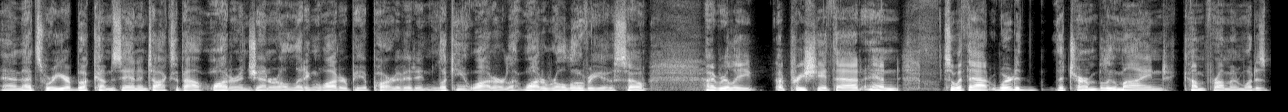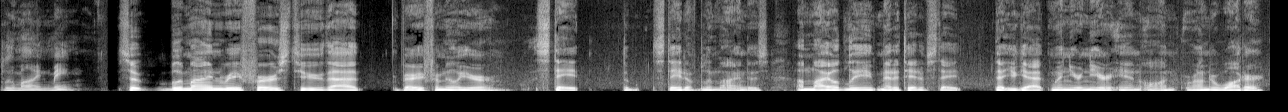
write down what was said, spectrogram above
And that's where your book comes in and talks about water in general, letting water be a part of it and looking at water, let water roll over you. So I really appreciate that. And so, with that, where did the term blue mind come from and what does blue mind mean? So, blue mind refers to that very familiar state. The state of blue mind is a mildly meditative state that you get when you're near, in, on, or underwater.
